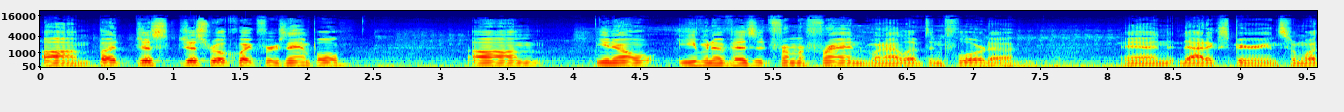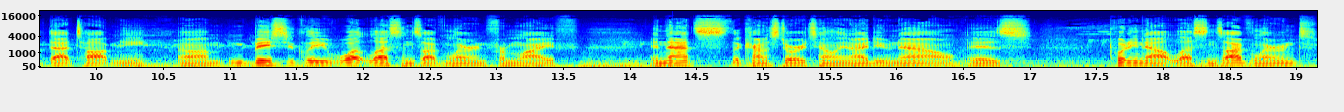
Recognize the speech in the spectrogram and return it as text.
Um, but just just real quick, for example, um, you know, even a visit from a friend when I lived in Florida and that experience and what that taught me. Um, basically, what lessons I've learned from life, and that's the kind of storytelling I do now. Is putting out lessons I've learned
